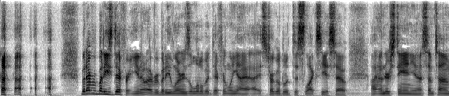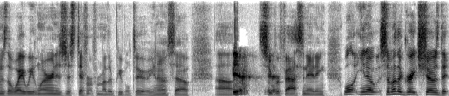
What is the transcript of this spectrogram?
but everybody's different, you know. Everybody learns a little bit differently. I, I, struggled with dyslexia, so I understand. You know, sometimes the way we learn is just different from other people too. You know, so um, yeah, super yeah. fascinating. Well, you know, some other great shows that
